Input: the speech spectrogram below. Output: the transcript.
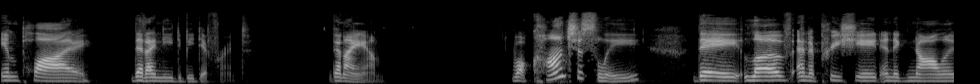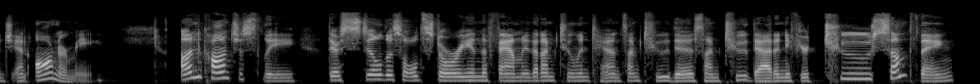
imply that I need to be different than I am. While consciously, they love and appreciate and acknowledge and honor me unconsciously there's still this old story in the family that I'm too intense, I'm too this, I'm too that. And if you're too something,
